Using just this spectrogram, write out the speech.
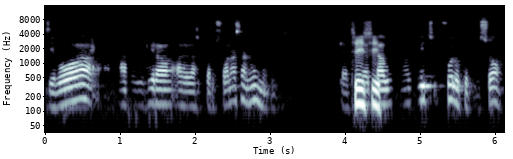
llevó a, reducir a, las personas a números. Que al sí, sí. Cabo, fue lo que pasó.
